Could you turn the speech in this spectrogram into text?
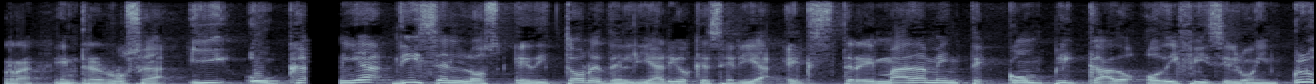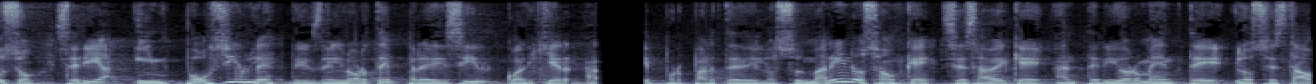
guerra entre Rusia y Ucrania, dicen los editores del diario que sería extremadamente complicado o difícil o incluso sería imposible desde el norte predecir cualquier ataque por parte de los submarinos, aunque se sabe que anteriormente los Estados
